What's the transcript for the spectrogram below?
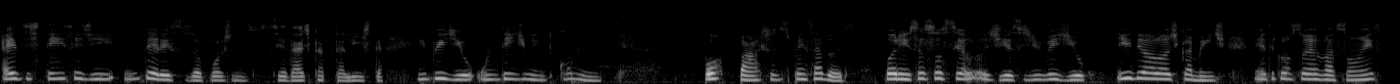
A existência de interesses opostos na sociedade capitalista impediu um entendimento comum por parte dos pensadores. Por isso, a sociologia se dividiu ideologicamente entre conservações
